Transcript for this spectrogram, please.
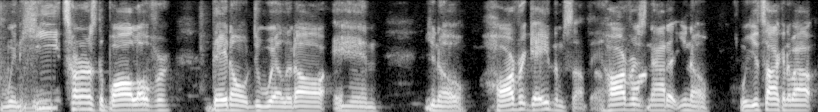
When he mm-hmm. turns the ball over, they don't do well at all. And you know, Harvard gave them something. Harvard's not a you know when you're talking about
